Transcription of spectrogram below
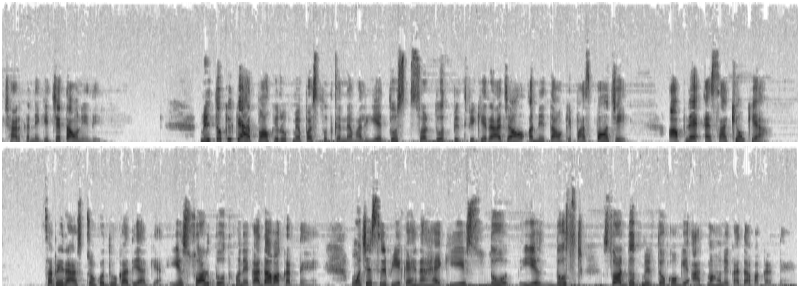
छेड़छाड़ करने की चेतावनी दी। मृतकों के आत्माओं के रूप में प्रस्तुत करने वाली ये दुष्ट स्वरदूत पृथ्वी के राजाओं और नेताओं के पास पहुँचे। आपने ऐसा क्यों किया? सभी राष्ट्रों को धोखा दिया गया। ये स्वरदूत होने का दावा करते हैं। मुझे सिर्फ़ ये कहना है कि ये दूत, ये दुष्ट स्वरदूत मृतकों की आत्मा होने का दावा करते हैं।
